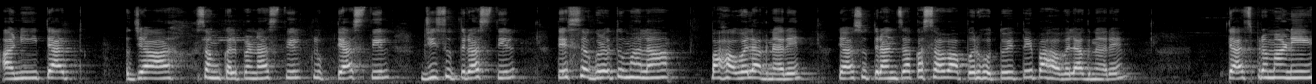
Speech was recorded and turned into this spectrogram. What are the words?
आणि त्यात ज्या संकल्पना असतील क्लुप्त्या असतील जी सूत्रं असतील ते सगळं तुम्हाला पाहावं लागणार आहे. त्या सूत्रांचा कसा वापर होतो आहे ते पाहावं लागणार आहे. त्याचप्रमाणे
